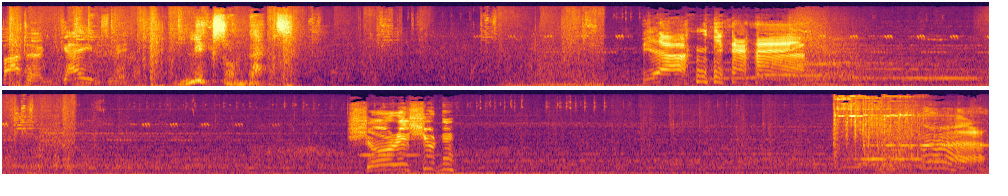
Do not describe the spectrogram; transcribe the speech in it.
My spotter guides me. Nix on that. Yeah. sure is shooting. Ah,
